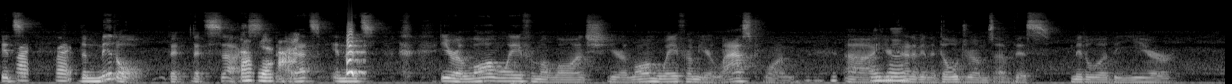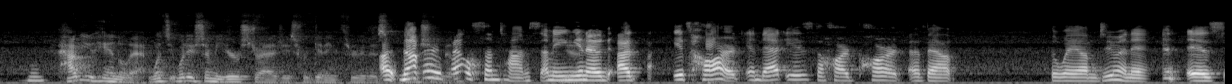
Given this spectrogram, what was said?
It's right, right. the middle that that sucks. Oh, yeah. That's and that's you're a long way from a launch. You're a long way from your last one. Mm-hmm. Uh, mm-hmm. You're kind of in the doldrums of this middle of the year. Mm-hmm. How do you handle that? What's what are some of your strategies for getting through this? Uh, not very middle? well sometimes. I mean, yeah. you know, I, it's hard, and that is the hard part about the way I'm doing it is,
